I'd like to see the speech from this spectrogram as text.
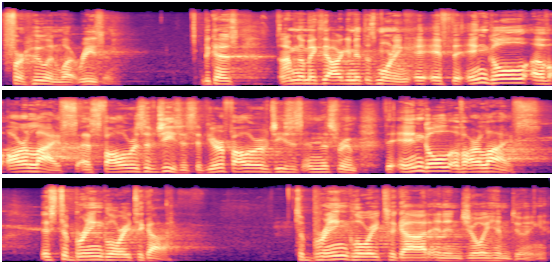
for who and what reason? Because I'm going to make the argument this morning if the end goal of our lives as followers of Jesus, if you're a follower of Jesus in this room, the end goal of our lives is to bring glory to God, to bring glory to God and enjoy Him doing it.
